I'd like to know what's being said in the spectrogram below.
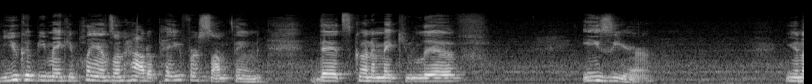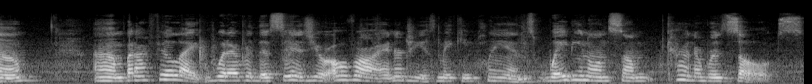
you could be making plans on how to pay for something that's going to make you live easier. You know? Um, but I feel like whatever this is, your overall energy is making plans, waiting on some kind of results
